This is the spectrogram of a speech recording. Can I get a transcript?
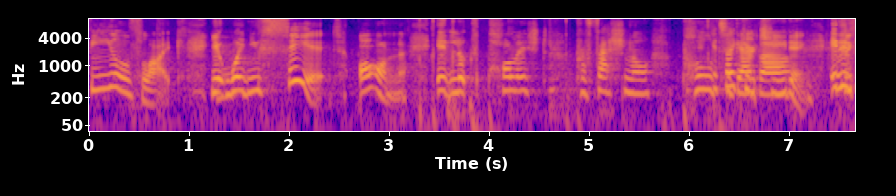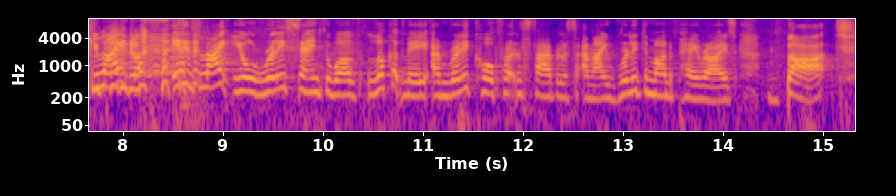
feels like. Yet mm-hmm. when you see it on, it looks polished, professional, pulled it's together. It's like you're cheating. It is like, like it is like you're really saying to the world, look at me, I'm really corporate and fabulous and I really demand a pay rise, but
